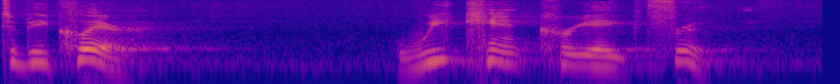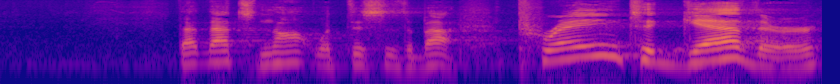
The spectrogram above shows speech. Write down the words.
To be clear, we can't create fruit. That, that's not what this is about. Praying together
